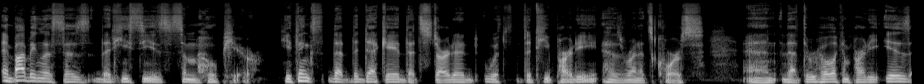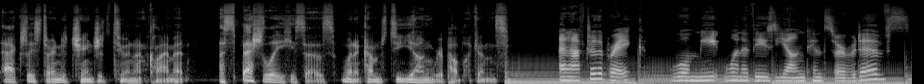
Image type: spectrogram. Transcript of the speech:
And Bob Inglis says that he sees some hope here he thinks that the decade that started with the Tea Party has run its course and that the Republican Party is actually starting to change its tune on climate, especially, he says, when it comes to young Republicans. And after the break, we'll meet one of these young conservatives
